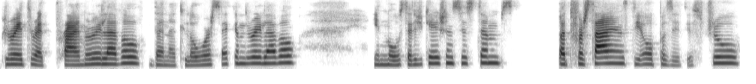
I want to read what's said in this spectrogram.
greater at primary level than at lower secondary level in most education systems. But for science, the opposite is true.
